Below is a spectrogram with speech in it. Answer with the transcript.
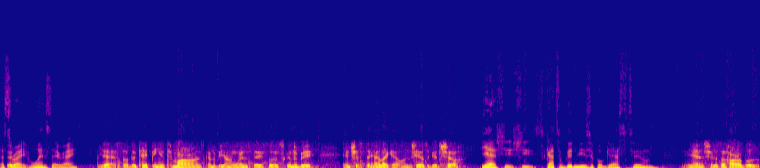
That's right, Wednesday, right? Yeah, so they're taping it tomorrow, and it's going to be on Wednesday, so it's going to be interesting. I like Ellen. She has a good show. Yeah, she she's got some good musical guests too. Yeah, she was a horrible.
